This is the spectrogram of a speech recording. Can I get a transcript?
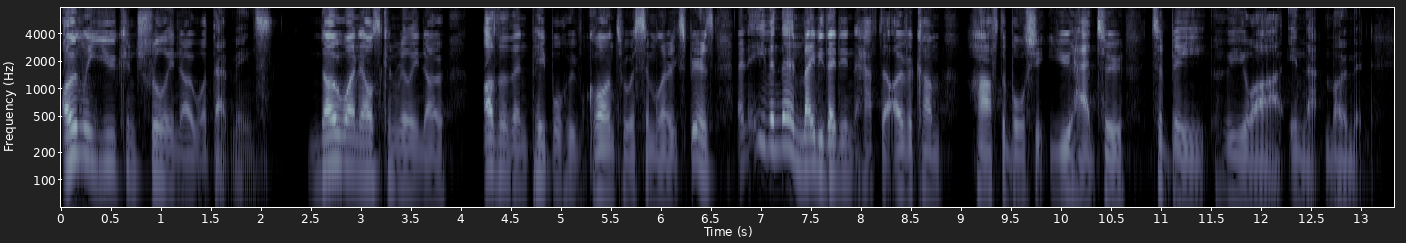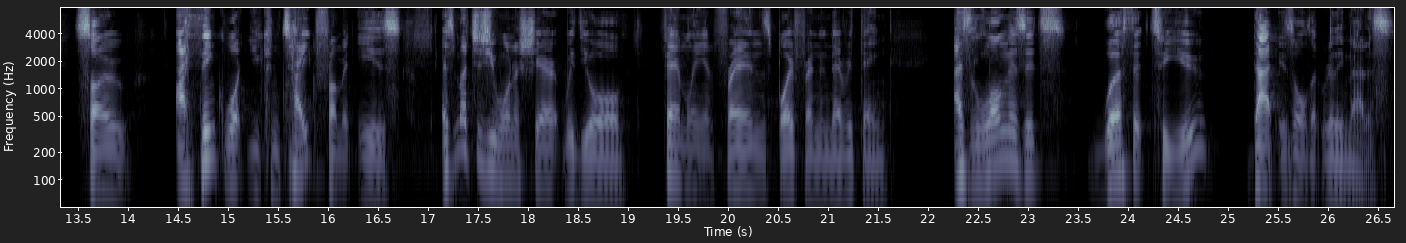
only you can truly know what that means. No one else can really know other than people who've gone through a similar experience. And even then, maybe they didn't have to overcome half the bullshit you had to to be who you are in that moment. So I think what you can take from it is as much as you want to share it with your family and friends, boyfriend and everything, as long as it's worth it to you, that is all that really matters.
